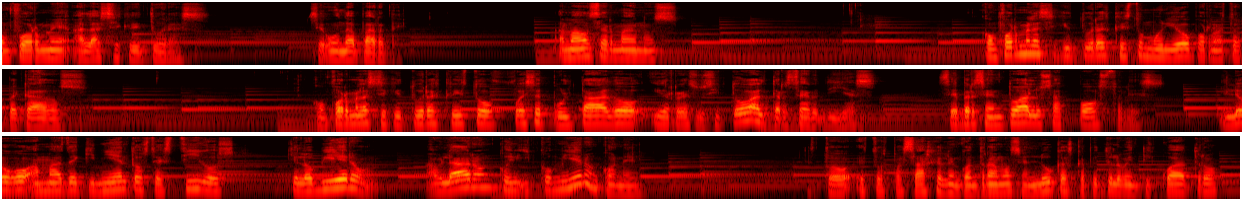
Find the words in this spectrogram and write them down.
conforme a las escrituras. Segunda parte. Amados hermanos, conforme a las escrituras Cristo murió por nuestros pecados. Conforme a las escrituras Cristo fue sepultado y resucitó al tercer día. Se presentó a los apóstoles y luego a más de 500 testigos que lo vieron, hablaron y comieron con él. estos pasajes lo encontramos en Lucas capítulo 24,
